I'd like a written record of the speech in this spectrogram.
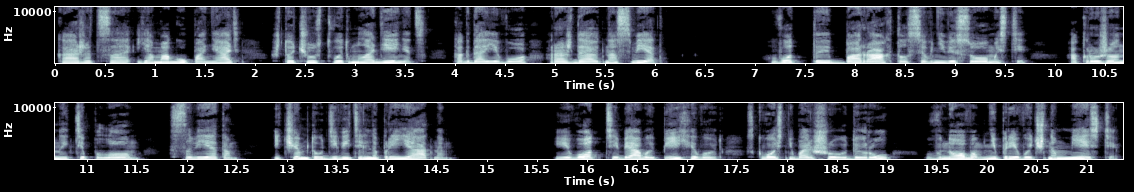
Кажется, я могу понять, что чувствует младенец, когда его рождают на свет. Вот ты барахтался в невесомости, окруженный теплом, светом и чем-то удивительно приятным. И вот тебя выпихивают сквозь небольшую дыру в новом непривычном месте,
